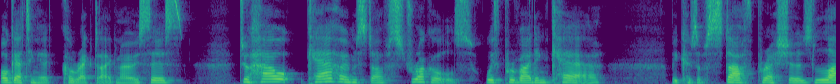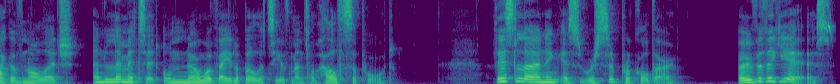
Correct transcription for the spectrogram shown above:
or getting a correct diagnosis, to how care home staff struggles with providing care because of staff pressures, lack of knowledge, and limited or no availability of mental health support. This learning is reciprocal though. Over the years,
